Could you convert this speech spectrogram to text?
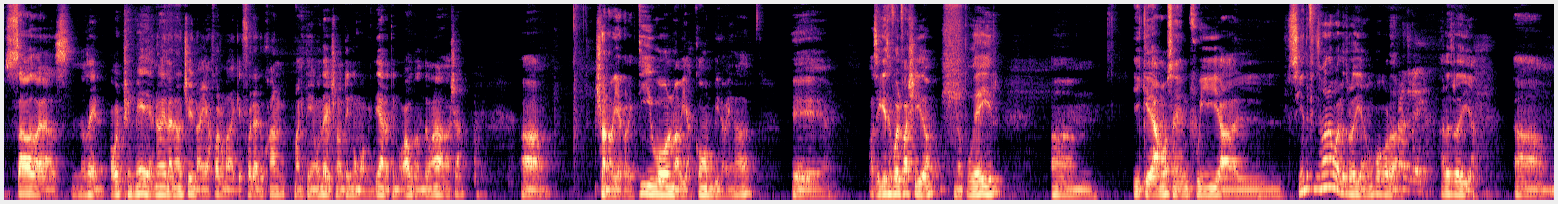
sábado a las, no sé, ocho y media, nueve de la noche, no había forma de que fuera a Luján, más que en cuenta que yo no tengo movilidad, no tengo auto, no tengo nada allá. Ah, yo no había colectivo, no había combi, no había nada. Eh, así que ese fue el fallido, no pude ir. Um, y quedamos en, fui al siguiente fin de semana o al otro día, no me puedo acordar Para otro día. al otro día. Um,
